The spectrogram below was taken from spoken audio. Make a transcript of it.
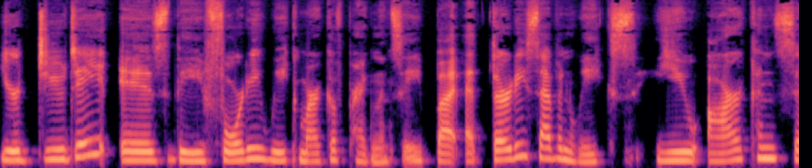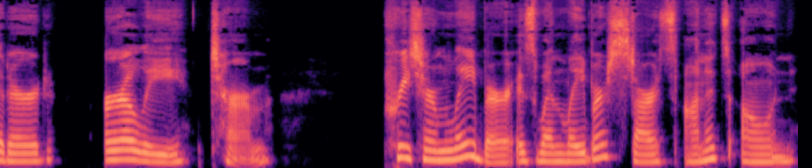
Your due date is the 40 week mark of pregnancy, but at 37 weeks, you are considered early term. Preterm labor is when labor starts on its own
